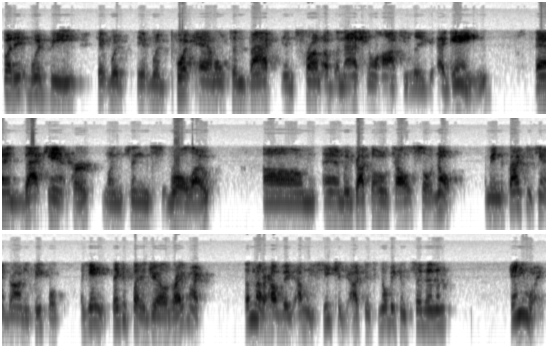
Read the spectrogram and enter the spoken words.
But it would be it would it would put Hamilton back in front of the National Hockey League again, and that can't hurt when things roll out. Um, and we've got the hotels, so no, I mean, the fact you can't draw any people, again, they could play a JL Grightmire. Doesn't matter how big, how many seats you got, because nobody can sit in them anyway.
